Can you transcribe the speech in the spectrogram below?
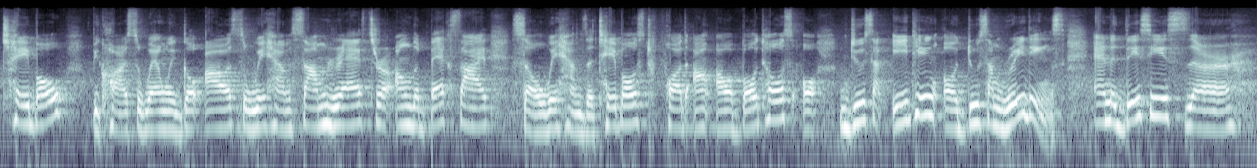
table because when we go out we have some rest on the back side so we have the tables to put on our bottles or do some eating or do some readings and this is the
